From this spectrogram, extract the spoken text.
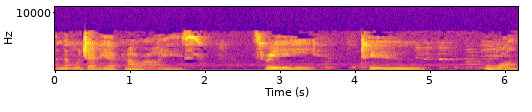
and then we'll gently open our eyes. Three, two, one.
